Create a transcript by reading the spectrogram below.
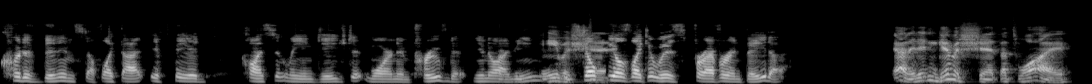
could have been and stuff like that if they had constantly engaged it more and improved it. You know what I mean? Gave a it still shit. feels like it was forever in beta. Yeah, they didn't give a shit. That's why.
